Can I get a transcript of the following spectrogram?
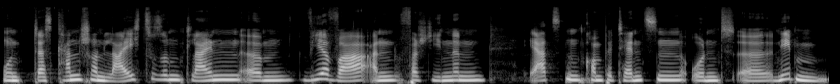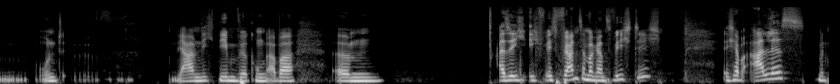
und das kann schon leicht zu so einem kleinen ähm, Wirrwarr an verschiedenen Ärzten, Kompetenzen und äh, Neben und ja, nicht Nebenwirkungen, aber ähm, also ich, ich, ich fand es immer ganz wichtig. Ich habe alles mit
